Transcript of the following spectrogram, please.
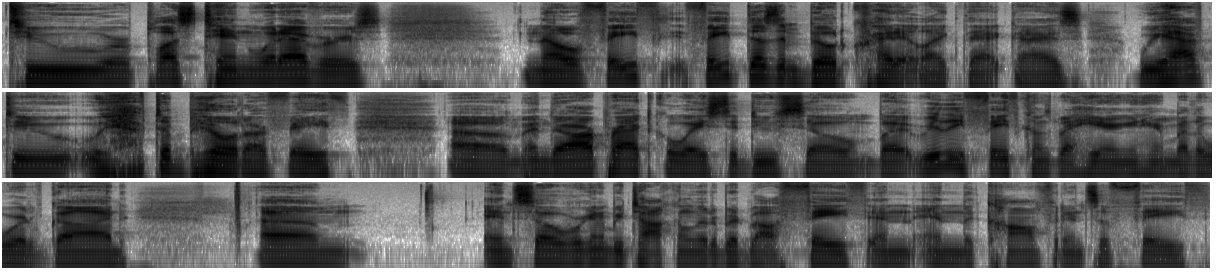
two or plus 10 whatever's. No, faith faith doesn't build credit like that, guys. We have to we have to build our faith, um, and there are practical ways to do so. But really, faith comes by hearing and hearing by the word of God. Um, and so we're going to be talking a little bit about faith and and the confidence of faith.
